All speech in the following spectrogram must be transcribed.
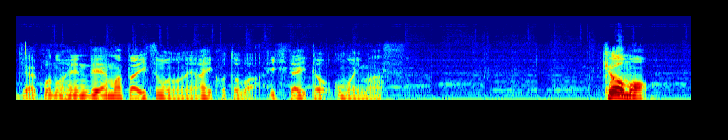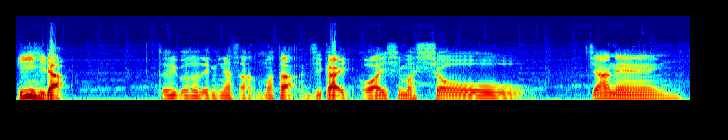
う。じゃあこの辺でまたいつものね合言葉いきたいと思います。今日もいい日だ。ということで皆さんまた次回お会いしましょう。じゃあねー。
